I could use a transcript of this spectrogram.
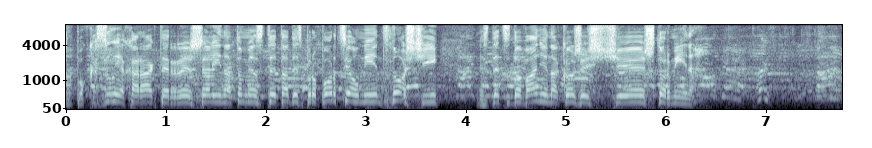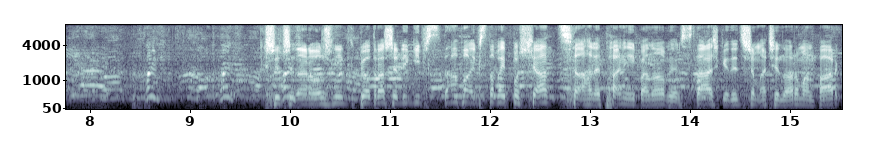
No, pokazuje charakter Szeli, natomiast ta dysproporcja umiejętności zdecydowanie na korzyść e, Sztormina. Krzyczy narożnik Piotra Szeligi, wstawaj, wstawaj po siatce, ale panie i panowie, wstać, kiedy trzymacie Norman Park.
